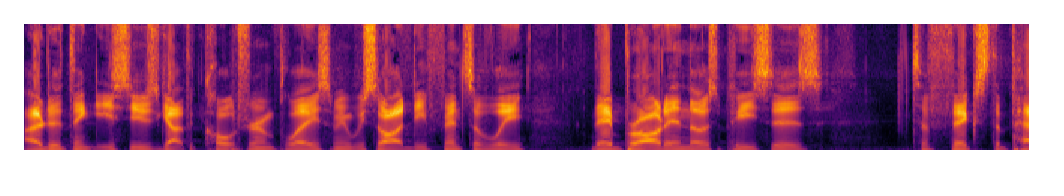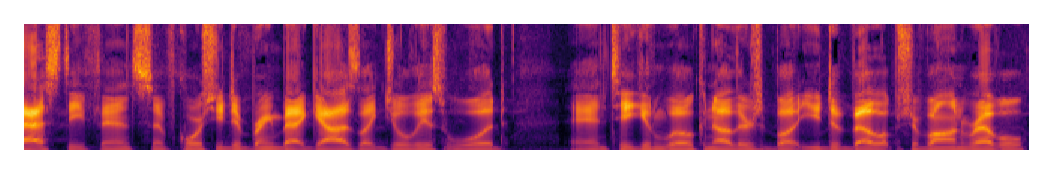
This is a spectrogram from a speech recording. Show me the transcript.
I do think ECU's got the culture in place. I mean, we saw it defensively they brought in those pieces to fix the pass defense. And of course, you did bring back guys like Julius Wood and Tegan Wilk and others, but you developed Shavon Revel.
